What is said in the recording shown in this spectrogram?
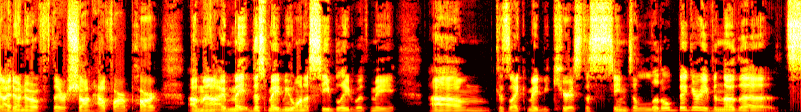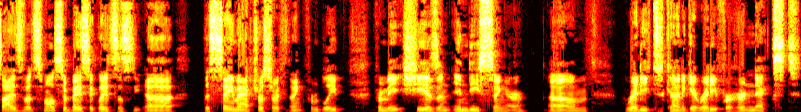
I don't know if they're shot how far apart. Um, and I made this made me want to see Bleed with Me, um, because like made me curious. This seems a little bigger, even though the size of it's small. So basically, it's this, uh, the same actress, I think, from Bleed for Me. She is an indie singer, um, ready to kind of get ready for her next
